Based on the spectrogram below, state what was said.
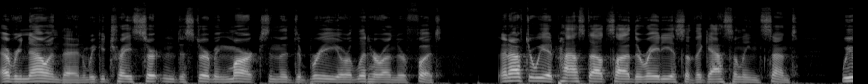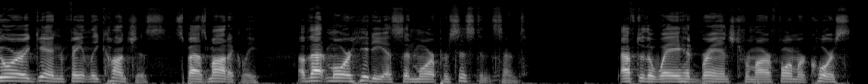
Every now and then we could trace certain disturbing marks in the debris or litter underfoot, and after we had passed outside the radius of the gasoline scent, we were again faintly conscious, spasmodically, of that more hideous and more persistent scent. After the way had branched from our former course,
